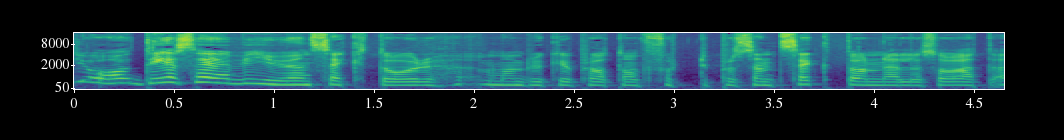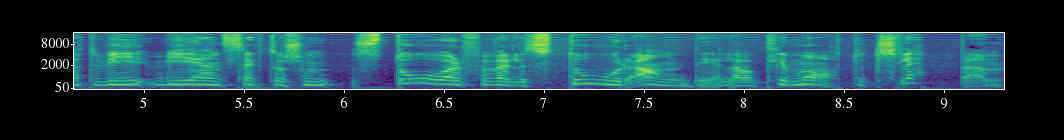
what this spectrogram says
Ja, dels är vi ju en sektor, man brukar prata om 40 sektorn eller så, att, att vi, vi är en sektor som står för väldigt stor andel av klimatutsläppen.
